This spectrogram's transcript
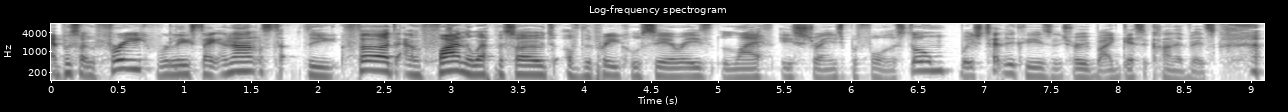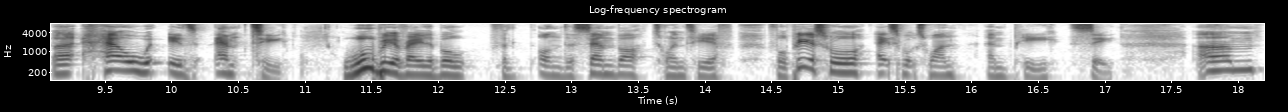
Episode 3, release date announced, the third and final episode of the prequel series, Life is Strange Before the Storm, which technically isn't true, but I guess it kind of is. Uh, Hell is Empty will be available for, on December 20th for PS4, Xbox One, and PC. Um,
